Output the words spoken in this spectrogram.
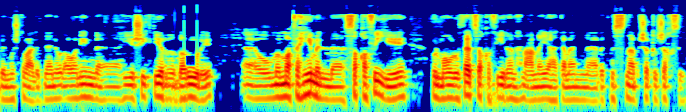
بالمجتمع اللبناني والقوانين آه هي شيء كتير ضروري. آه ومن مفاهيم الثقافية والموروثات الثقافية اللي نحن عنا إياها كمان بتمسنا بشكل شخصي.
